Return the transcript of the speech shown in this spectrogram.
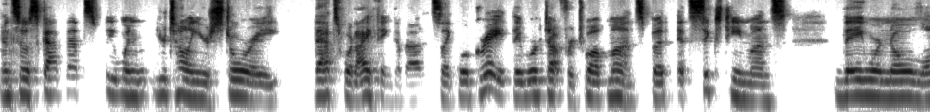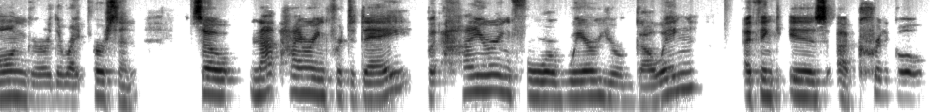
and so scott that's when you're telling your story that's what i think about it's like well great they worked out for 12 months but at 16 months they were no longer the right person so not hiring for today but hiring for where you're going i think is a critical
